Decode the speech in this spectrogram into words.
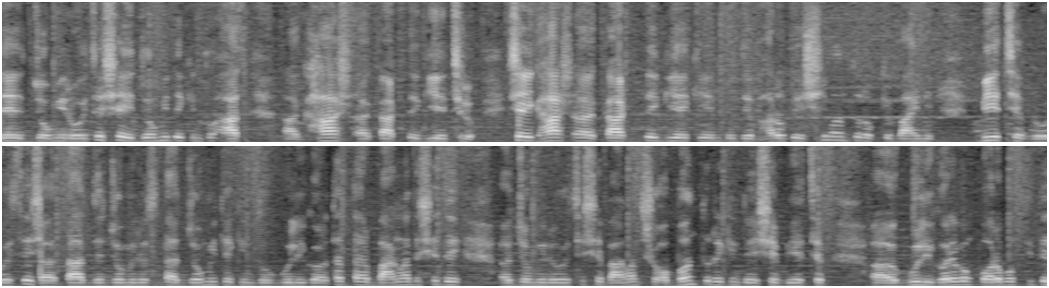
যে জমি রয়েছে সেই জমিতে কিন্তু আজ ঘাস কাটতে গিয়েছিল। সেই ঘাস কাটতে গিয়ে কিন্তু যে ভারতীয় সীমান্তরক্ষী বাহিনী বিএসএফ রয়েছে তার যে জমি রয়েছে তার জমিতে কিন্তু গুলি করে, অর্থাৎ তার বাংলাদেশে যে জমি রয়েছে সে বাংলাদেশের অভ্যন্তরে কিন্তু এসে বিএসএফ গুলি করে এবং পরবর্তীতে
